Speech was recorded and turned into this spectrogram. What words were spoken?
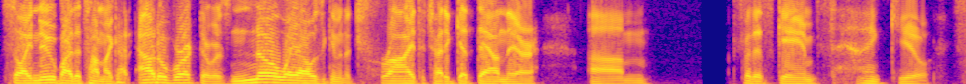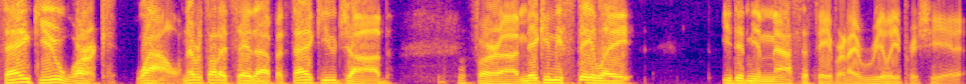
So I knew by the time I got out of work, there was no way I was going to try to try to get down there um, for this game. Thank you, thank you, work. Wow, never thought I'd say that, but thank you, job. for uh, making me stay late. You did me a massive favor, and I really appreciate it.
